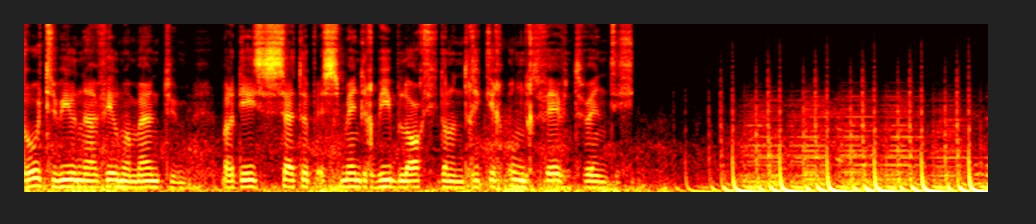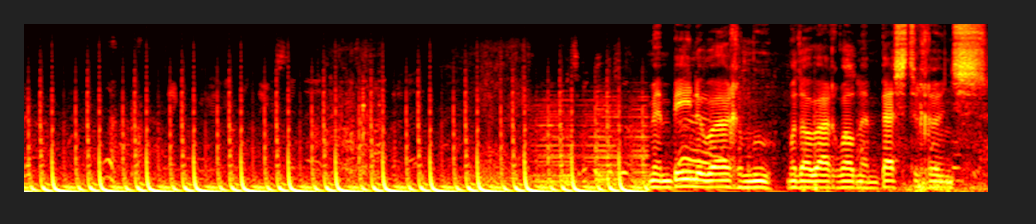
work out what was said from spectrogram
Grote wielen en veel momentum, maar deze setup is minder wiebelachtig dan een 3 keer 125. Mijn benen waren moe, maar dat waren wel mijn beste runs.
